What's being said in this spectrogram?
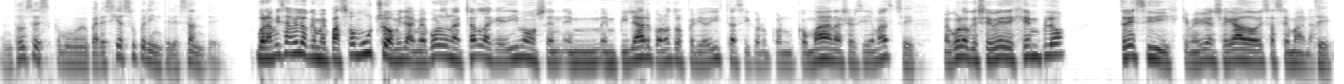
Entonces, como me parecía súper interesante. Bueno, a mí sabes lo que me pasó mucho, mira, me acuerdo de una charla que dimos en, Pilar con otros periodistas y con, con, managers y demás. Sí. Me acuerdo que llevé de ejemplo tres CDs que me habían llegado esa semana. Sí.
